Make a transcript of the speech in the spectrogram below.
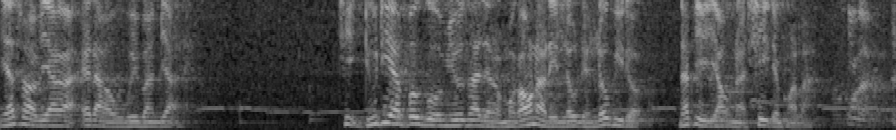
မြတ်စွာဘုရားကအဲ့ဒါကိုဝေဖန်ပြတယ် ကြည့်ဒုတိယပုဂ္ဂိုလ်အမျိုးသားကျတော့မကောင်းတာတွေလုပ်တယ်လုပ်ပြီးတော့နတ်ပြည်ရောက်တာရှိတယ်မဟုတ်လားရှိပါဗျာ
